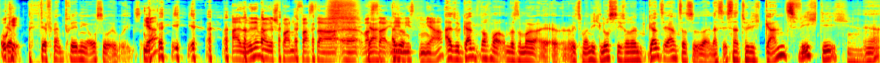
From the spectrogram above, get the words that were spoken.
Okay. Der, der war im Training auch so übrigens. Ja? Also, wir sind mal gespannt, was da, äh, was Ja, da in also, den nächsten Jahren. Also ganz nochmal, um das nochmal, äh, jetzt mal nicht lustig, sondern ganz ernsthaft zu sein. Das ist natürlich ganz wichtig. Ja,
